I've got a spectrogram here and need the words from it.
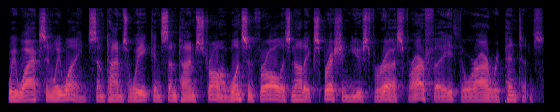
We wax and we wane, sometimes weak and sometimes strong. Once and for all is not an expression used for us, for our faith or our repentance.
